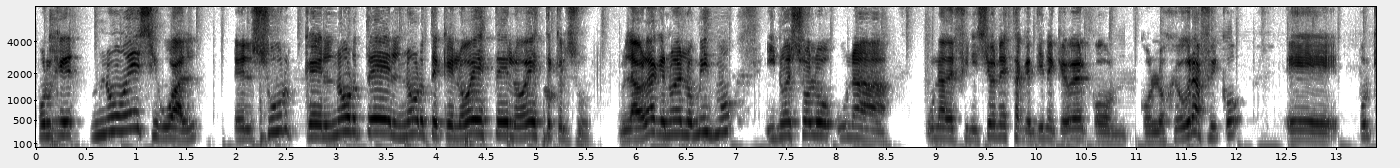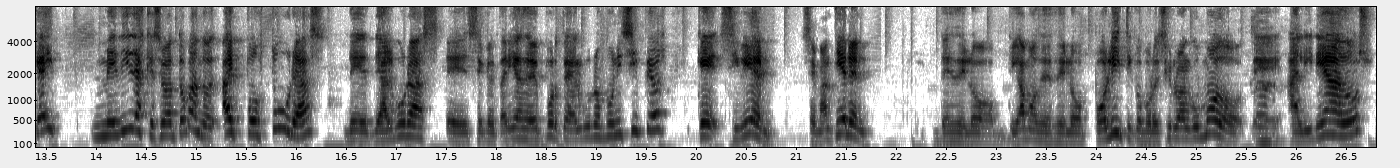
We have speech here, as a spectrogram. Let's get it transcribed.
Porque no es igual el sur que el norte, el norte que el oeste, el oeste que el sur. La verdad que no es lo mismo y no es solo una, una definición esta que tiene que ver con, lo geográfico, eh, porque hay medidas que se van tomando. Hay posturas de, algunas eh, secretarías de deporte de algunos municipios que, si bien se mantienen desde lo, digamos, desde lo político, por decirlo de algún modo, eh, alineados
